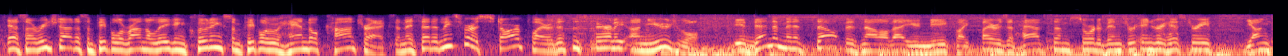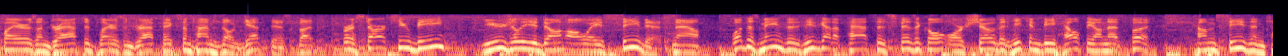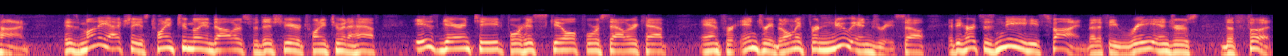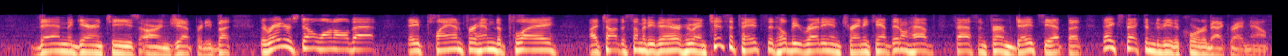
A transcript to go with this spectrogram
Yes, I reached out to some people around the league, including some people who handle contracts, and they said, at least for a star player, this is fairly unusual. The addendum in itself is not all that unique, like players that have some sort of injury history, young players, undrafted players, and draft picks, sometimes they'll get this. But for a star QB, usually you don't always see this. Now, what this means is he's got to pass his physical or show that he can be healthy on that foot come season time. His money actually is $22 million for this year, 22 and a half, is guaranteed for his skill, for salary cap, and for injury, but only for new injury. So if he hurts his knee, he's fine. But if he re-injures the foot, then the guarantees are in jeopardy. But the Raiders don't want all that. They plan for him to play. I talked to somebody there who anticipates that he'll be ready in training camp. They don't have fast and firm dates yet, but they expect him to be the quarterback right now.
